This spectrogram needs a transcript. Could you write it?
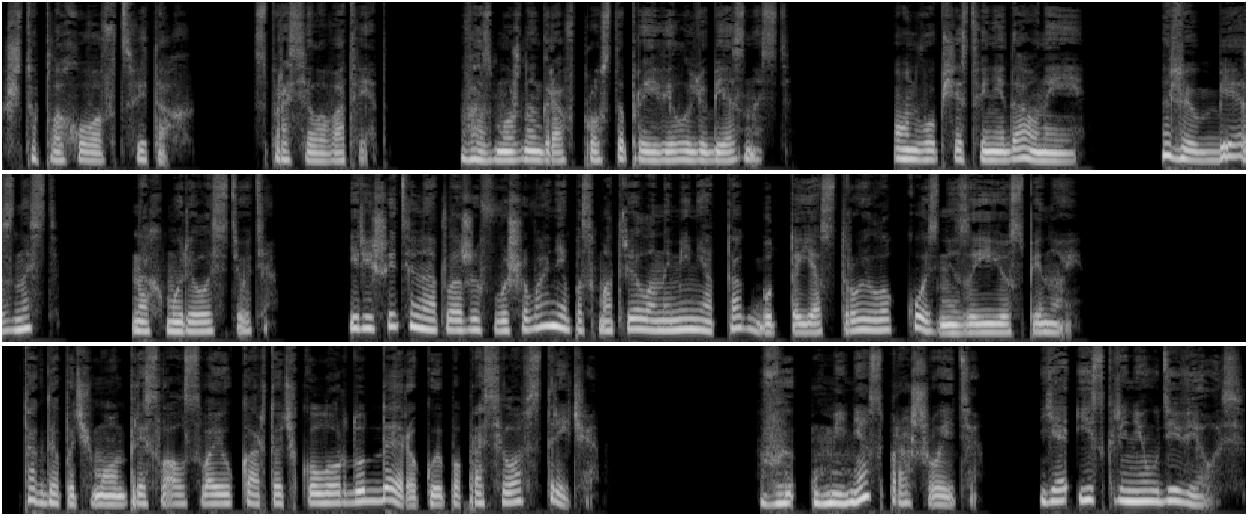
«Что плохого в цветах?» — спросила в ответ. Возможно, граф просто проявил любезность. Он в обществе недавно и... «Любезность?» — нахмурилась тетя и, решительно отложив вышивание, посмотрела на меня так, будто я строила козни за ее спиной. Тогда почему он прислал свою карточку лорду Дереку и попросил о встрече? «Вы у меня спрашиваете?» Я искренне удивилась.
